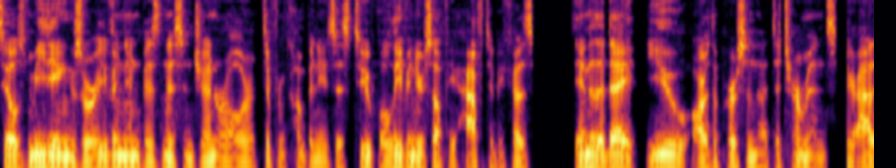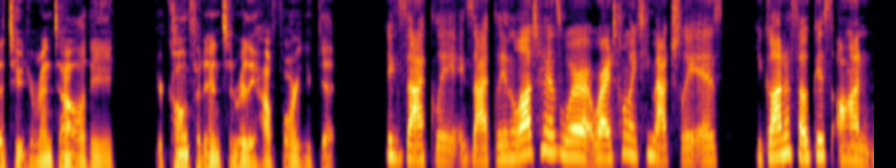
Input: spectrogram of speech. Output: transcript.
sales meetings or even in business in general or different companies is to believe in yourself. You have to, because at the end of the day, you are the person that determines your attitude, your mentality, your confidence, and really how far you get. Exactly, exactly. And a lot of times where where I tell my team actually is You got to focus on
